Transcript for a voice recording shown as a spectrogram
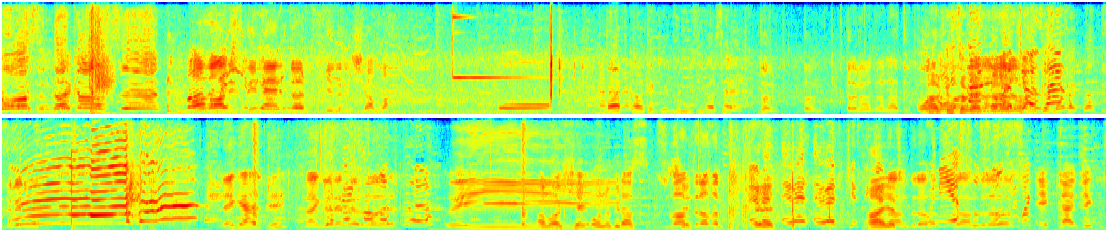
boğazında kalsın. Beş gibi izniyle geldi. 4 gelir inşallah. Oo. Mert kanka gerilim müziği versene. Dön dön dön dön dön. Arka sokaklar oğlum. Arka sokaklar. Bizi benim o. Ne geldi? Ben göremiyorum hala. Iy. Ama şey onu biraz şey. sulandıralım. Evet, evet, evet kesinlikle. Hayır. Sulandıralım. Bu niye sulandıralım. susuz? Eklenecek mi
